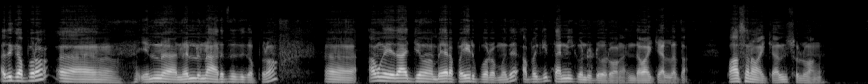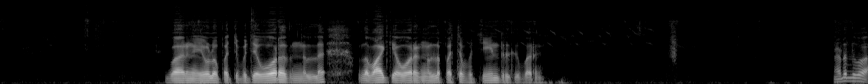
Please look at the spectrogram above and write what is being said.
அதுக்கப்புறம் எல் நெல்லுன்னா அறுத்ததுக்கப்புறம் அவங்க ஏதாச்சும் வேறு பயிர் போடும்போது அப்போக்கி தண்ணி கொண்டுட்டு வருவாங்க. இந்த வாய்க்காலில் தான். பாசன வாய்க்கால்னு சொல்லுவாங்க. பாருங்கள் எவ்வளோ பச்சை பச்சை ஓரங்களில் அந்த வாய்க்கால் ஓரங்களில் பச்சை பச்சைன்னு இருக்குது பாருங்கள் நடந்து வா.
